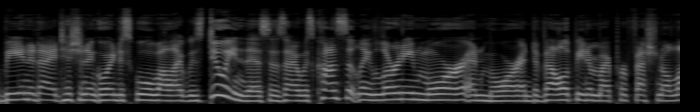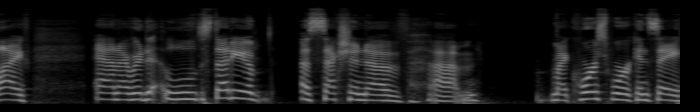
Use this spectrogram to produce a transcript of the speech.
being a dietitian and going to school while I was doing this is I was constantly learning more and more and developing in my professional life. And I would l- study a, a section of um, my coursework and say,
